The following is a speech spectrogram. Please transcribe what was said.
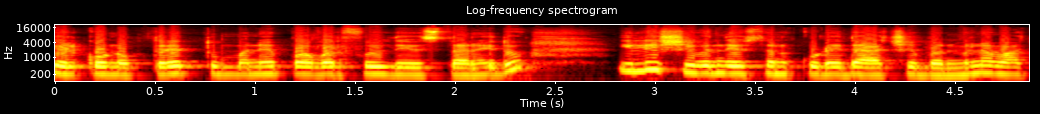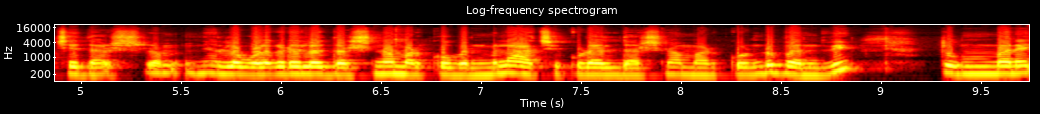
ಕೇಳ್ಕೊಂಡು ಹೋಗ್ತಾರೆ. ತುಂಬಾನೇ ಪವರ್ಫುಲ್ ದೇವಸ್ಥಾನ ಇದು. ಇಲ್ಲಿ ಶಿವನ ದೇವಸ್ಥಾನ ಕೂಡ ಇದೆ. ಆಚೆ ಬಂದ್ಮೇಲೆ ನಾವು ಆಚೆ ದರ್ಶನ, ಎಲ್ಲ ಒಳಗಡೆ ಎಲ್ಲ ದರ್ಶನ ಮಾಡ್ಕೊ ಬಂದ್ಮೇಲೆ ಆಚೆ ಕೂಡ ಎಲ್ಲ ದರ್ಶನ ಮಾಡ್ಕೊಂಡು ಬಂದ್ವಿ. ತುಂಬಾನೇ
